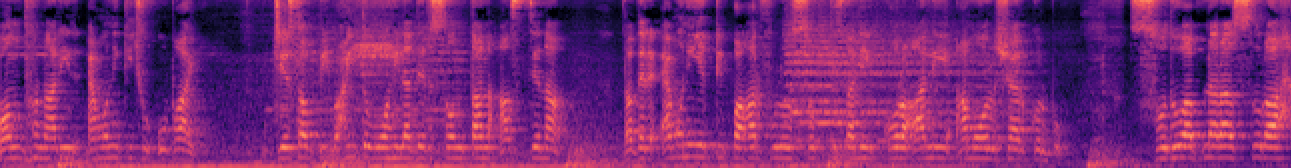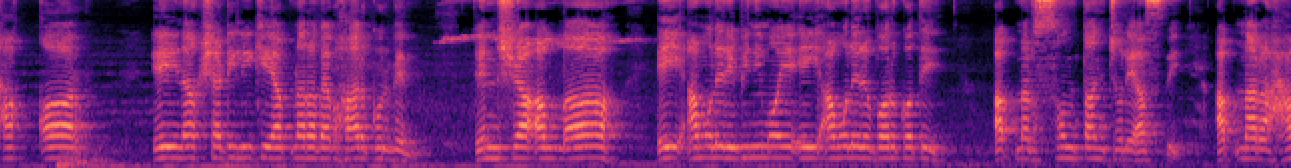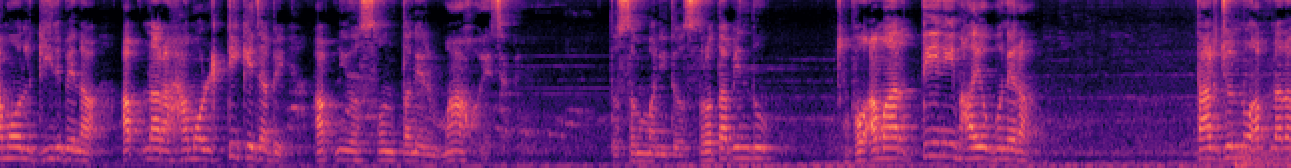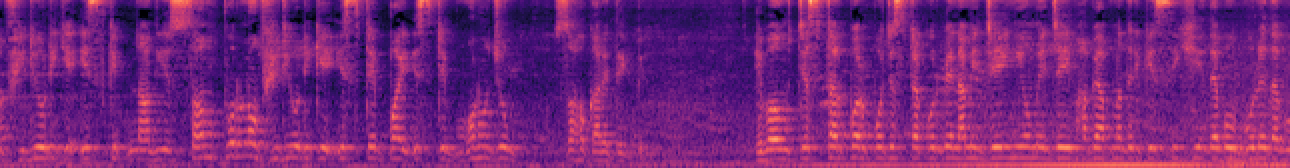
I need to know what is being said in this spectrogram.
বন্ধ নারীর এমনই কিছু উপায়, যেসব বিবাহিত মহিলাদের সন্তান আসছে না, তাদের এমনই একটি পাওয়ারফুল ও শক্তিশালী কোরআনি আমল শেয়ার করব। শুধু আপনারা সুরা হাক্কার এই নকশাটি লিখে আপনারা ব্যবহার করবেন। ইনশা আল্লাহ এই আমলের বিনিময়ে, এই আমলের বরকতে আপনার সন্তান চলে আসবে। আপনার হামল গিরবে না, আপনার হামল টিকে যাবে, আপনিও সন্তানের মা হয়ে যাবে তো সম্মানিত শ্রোতাবিন্দু, ও আমার তিনই ভাই বোনেরা, তার জন্য আপনারা ভিডিওটিকে স্কিপ না দিয়ে সম্পূর্ণ ভিডিওটিকে স্টেপ বাই স্টেপ মনোযোগ সহকারে দেখবেন এবং চেষ্টার পর প্রচেষ্টা করবেন, আমি যেই নিয়মে যেইভাবে আপনাদেরকে শিখিয়ে দেব, বলে দেব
